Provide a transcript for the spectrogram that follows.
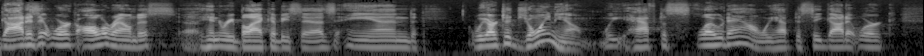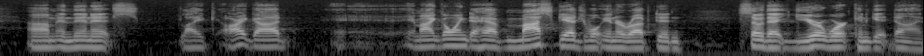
God is at work all around us. Uh, Henry Blackaby says, and we are to join Him. We have to slow down. We have to see God at work, um, and then it's like, all right, God, am I going to have my schedule interrupted so that your work can get done?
